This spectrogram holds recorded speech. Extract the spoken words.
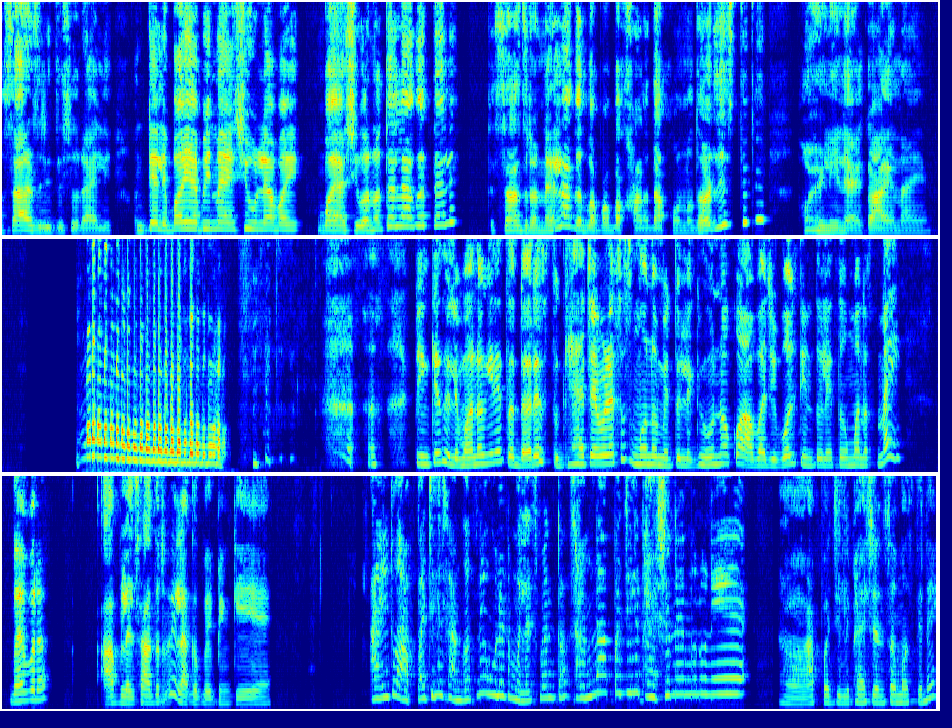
साजरी दिसू राहिली. आणि त्याले बाया बी नाही शिवल्या बाई. बाया शिवणं तर लागत त्याले. ते साजरं नाही लागत बापा बखाड दाखवणं. धड दिसते ते. हळली नाही काय नाही. पिंके तुले म्हणू की नाही तो ड्रेस तू घ्यायच्या वेळेसच म्हणू मी तुला घेऊ नको आबाजी बोलतीन तुले तू म्हणत नाही. बाय बरं आपल्याला साजरं नाही लागत बाई पिंके. आई तू आपाजीला सांगत नाही उलट मलाच म्हणतो. सांग ना आपाजीला फॅशन आहे म्हणून हे. हा आपाजीला फॅशन समजते नाही.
